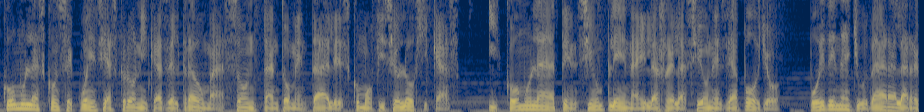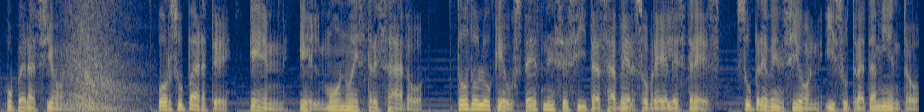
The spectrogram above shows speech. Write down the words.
cómo las consecuencias crónicas del trauma son tanto mentales como fisiológicas, y cómo la atención plena y las relaciones de apoyo pueden ayudar a la recuperación. Por su parte, en El mono estresado, todo lo que usted necesita saber sobre el estrés, su prevención y su tratamiento,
